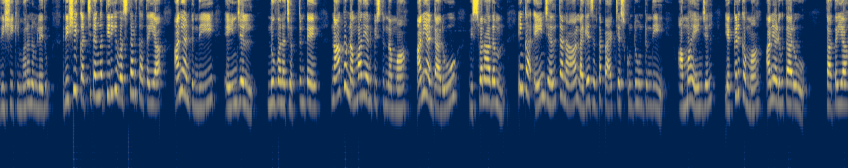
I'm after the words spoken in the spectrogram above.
రిషికి మరణం లేదు. రిషి ఖచ్చితంగా తిరిగి వస్తాడు తాతయ్య అని అంటుంది ఏంజెల్. నువ్వలా చెప్తుంటే నాకు నమ్మాలి అనిపిస్తుందమ్మా అని అంటారు విశ్వనాథం. ఇంకా ఏంజెల్ తన లగేజ్ అంతా ప్యాక్ చేసుకుంటూ ఉంటుంది. అమ్మా ఏంజెల్ ఎక్కడికమ్మా అని అడుగుతారు. తాతయ్య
